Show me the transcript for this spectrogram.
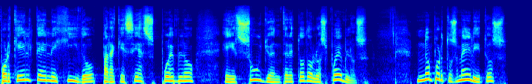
porque Él te ha elegido para que seas pueblo eh, suyo entre todos los pueblos. No por tus méritos,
